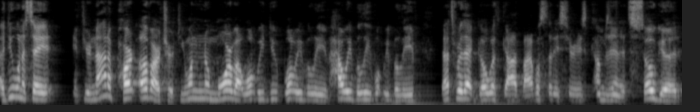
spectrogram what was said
I do want to say if you're not a part of our church, you want to know more about what we do, what we believe, how we believe what we believe, that's where that Go With God Bible study series comes in. It's so good,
